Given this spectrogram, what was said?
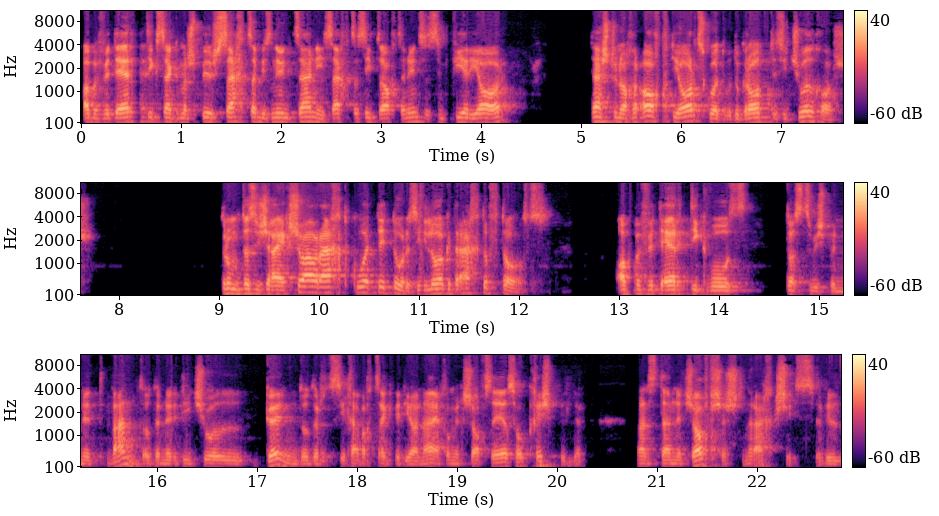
Aber für derartig, sagen wir, spielst 16 bis 19, 16, 17, 18, 19, das sind vier Jahre, dann hast du nachher acht Jahre zu gut, wo du gratis in die Schule kannst. Darum, das ist eigentlich schon auch recht gut dort. Sie schauen recht auf das. Aber für derartig, die das zum Beispiel nicht wollen oder nicht in die Schule gehen oder sich einfach sagen, ja nein, komm, ich schaffe es eh als Hockeyspieler. Wenn du es dann nicht schaffst, hast du dann recht geschissen. Weil,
